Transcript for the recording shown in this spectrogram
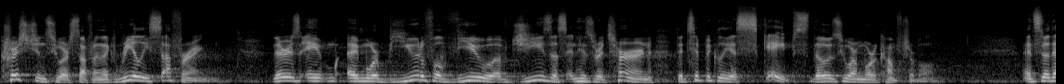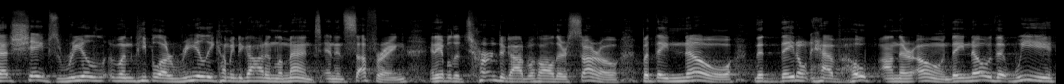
Christians who are suffering, like really suffering, there is a, a more beautiful view of Jesus and his return that typically escapes those who are more comfortable. And so that shapes real, when people are really coming to God in lament and in suffering and able to turn to God with all their sorrow, but they know that they don't have hope on their own. They know that we,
